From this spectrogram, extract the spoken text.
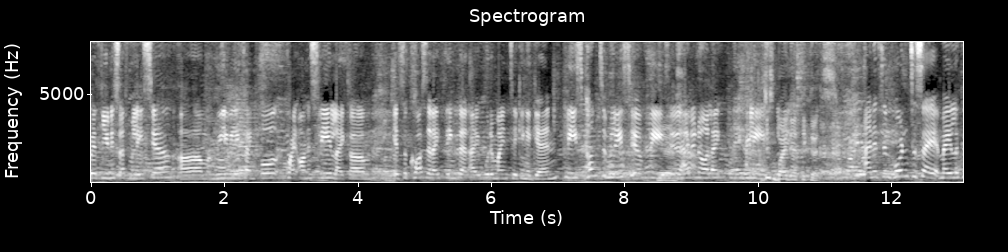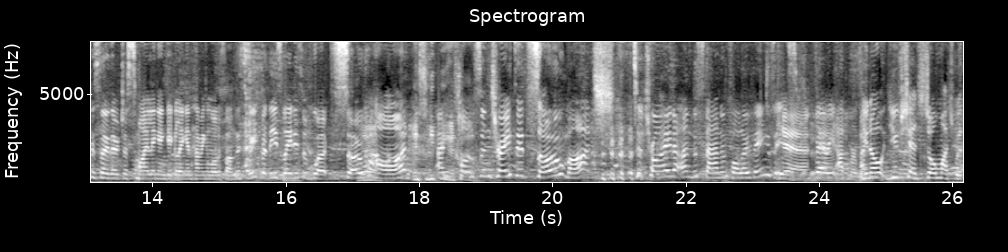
with UNICEF Malaysia. Um, I'm really, really thankful. Quite honestly, like um, it's a course that I think that I wouldn't mind taking again. Please come to Malaysia, please. Yes. I don't know, like really. Just buy their tickets. And it's important to say it may look as though they're just smiling and giggling and having a lot of fun this week, but these ladies have worked so Yeah. hard And sleeping as well. concentrated so much to try to understand and follow things. It's Yeah. very admirable. You know, you've shared so much with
